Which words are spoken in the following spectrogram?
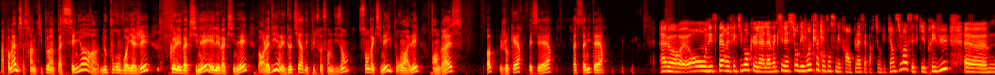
Bah quand même, ça sera un petit peu un passe senior. Ne pourront voyager que les vaccinés. Et les vaccinés, bah on l'a dit, hein, les deux tiers des plus de 70 ans sont vaccinés. Ils pourront aller en Grèce. Hop, joker, PCR, passe sanitaire. Alors, euh, on espère effectivement que la, vaccination des moins de 50 ans se mettra en place à partir du 15 juin, c'est ce qui est prévu. Euh,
